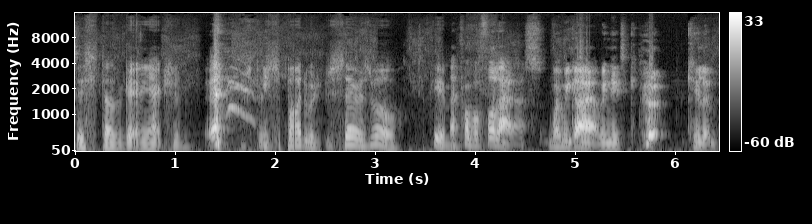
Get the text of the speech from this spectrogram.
this doesn't get any action. The spider was just there as well. Look at him. They probably follow us. When we go out, we need to kill him.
